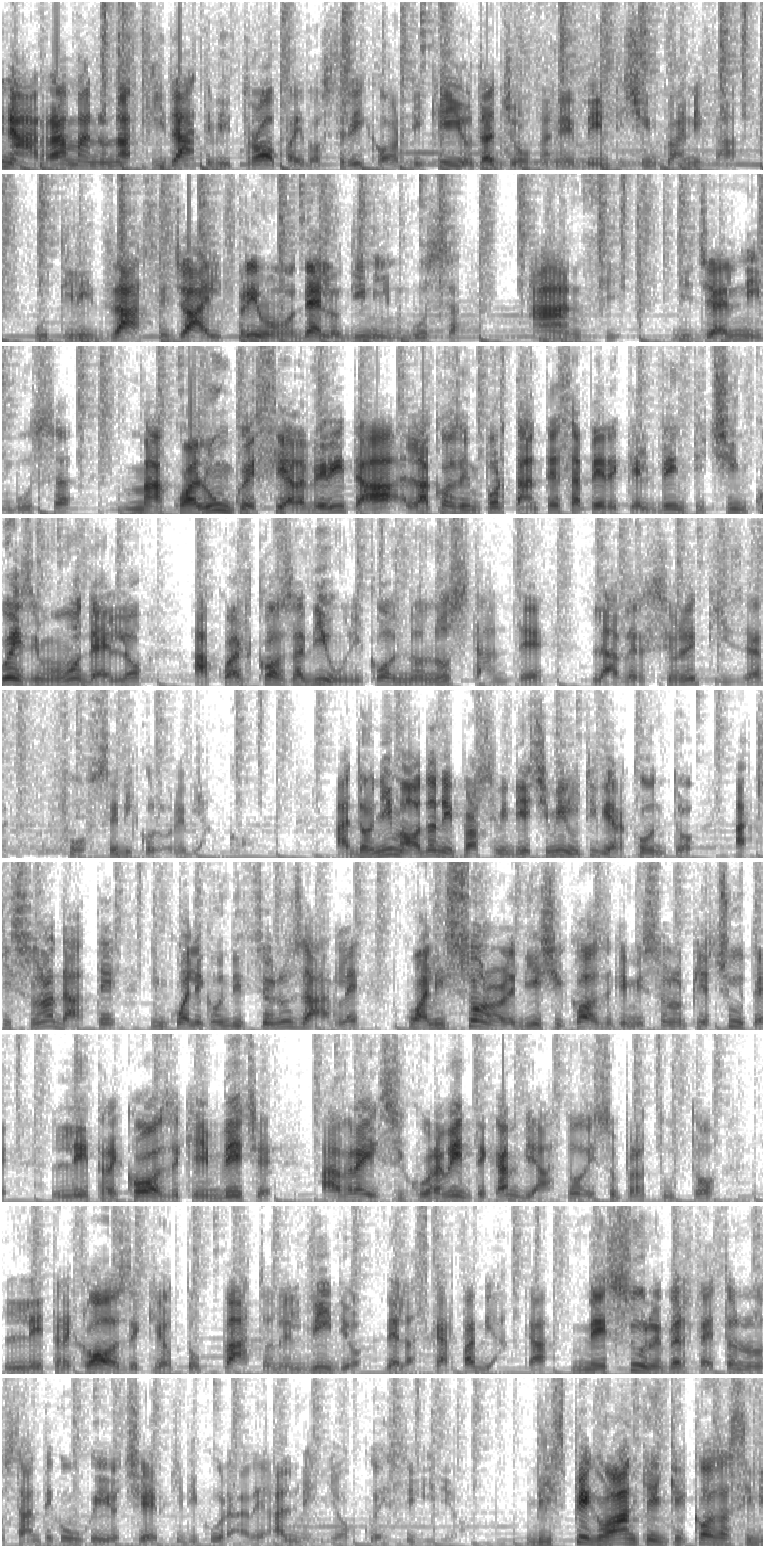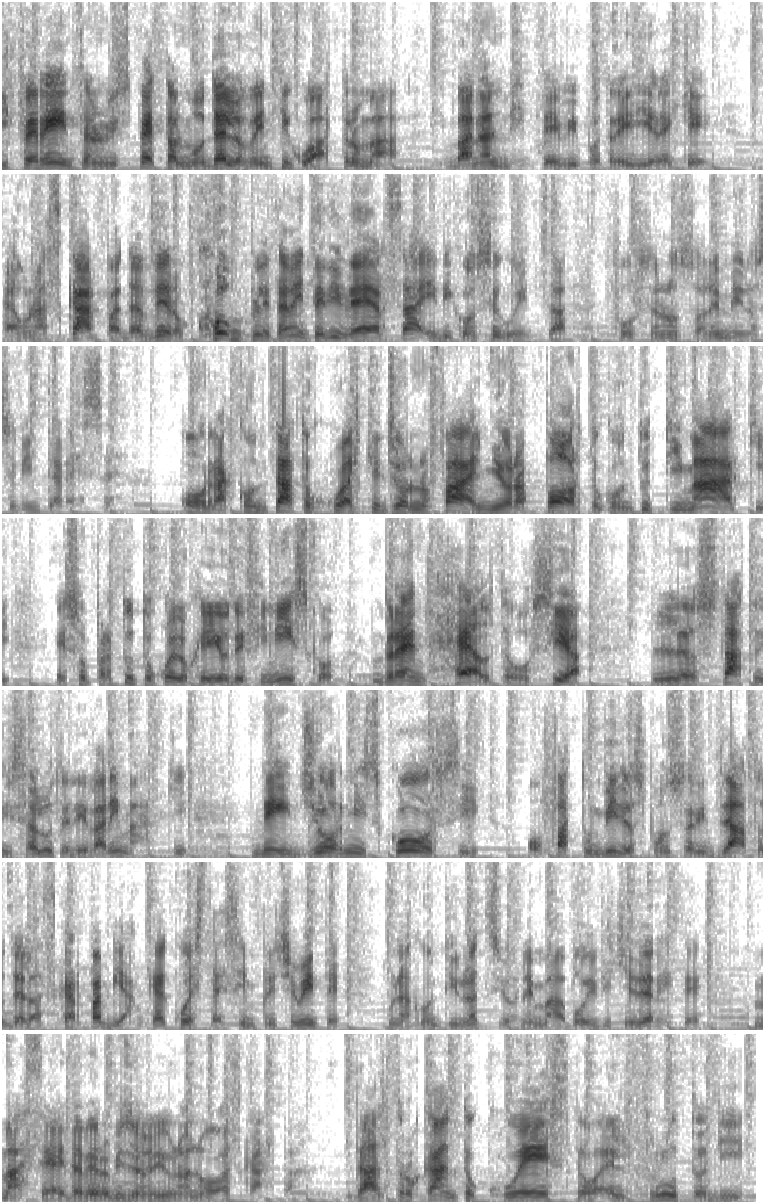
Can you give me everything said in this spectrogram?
narra, ma non affidatevi troppo ai vostri ricordi, che io da giovane, 25 anni fa, utilizzassi già il primo modello di Nimbus anzi di gel Nimbus, ma qualunque sia la verità, la cosa importante è sapere che il 25 modello ha qualcosa di unico nonostante la versione teaser fosse di colore bianco. Ad ogni modo nei prossimi 10 minuti vi racconto a chi sono adatte, in quali condizioni usarle, quali sono le 10 cose che mi sono piaciute, le 3 cose che invece avrei sicuramente cambiato e soprattutto le tre cose che ho toppato nel video della scarpa bianca, nessuno è perfetto nonostante comunque io cerchi di curare al meglio questi video. Vi spiego anche in che cosa si differenziano rispetto al modello 24 ma banalmente vi potrei dire che è una scarpa davvero completamente diversa e di conseguenza forse non so nemmeno se vi interessa. Ho raccontato qualche giorno fa il mio rapporto con tutti i marchi e soprattutto quello che io definisco brand health, ossia lo stato di salute dei vari marchi. Nei giorni scorsi ho fatto un video sponsorizzato della scarpa bianca e questa è semplicemente una continuazione ma voi vi chiederete ma se hai davvero bisogno di una nuova scarpa. D'altro canto questo è il frutto di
